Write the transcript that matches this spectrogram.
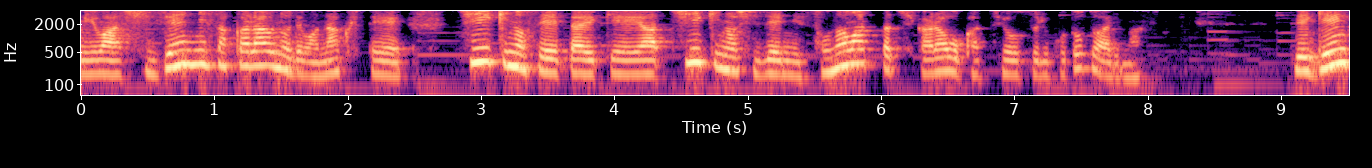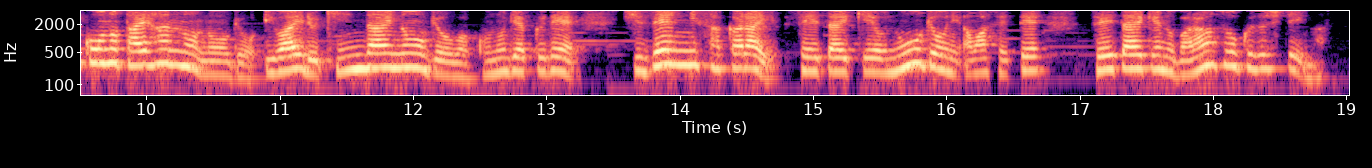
みは自然に逆らうのではなくて、地域の生態系や地域の自然に備わった力を活用することとあります。で、現行の大半の農業、いわゆる近代農業はこの逆で、自然に逆らい生態系を農業に合わせて生態系のバランスを崩しています。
